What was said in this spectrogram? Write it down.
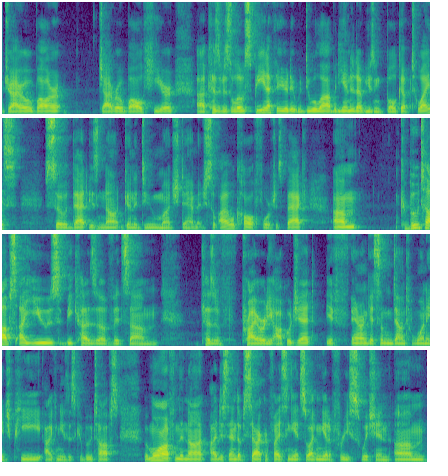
Gyro Ball, Gyro Ball here because uh, of his low speed. I figured it would do a lot, but he ended up using Bulk Up twice, so that is not gonna do much damage. So I will call Forretress back. Um, Kabutops I use because of its um, because of priority Aqua Jet. If Aron gets something down to 1 HP, I can use this Kabutops. But more often than not, I just end up sacrificing it so I can get a free switch in. Um,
